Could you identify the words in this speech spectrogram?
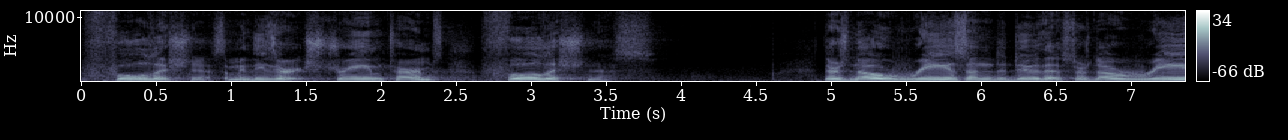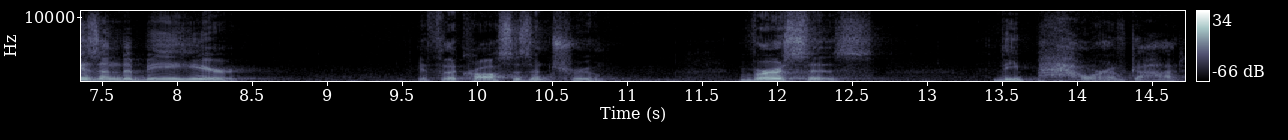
foolishness, I mean, these are extreme terms foolishness. There's no reason to do this, there's no reason to be here if the cross isn't true. Versus the power of God.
